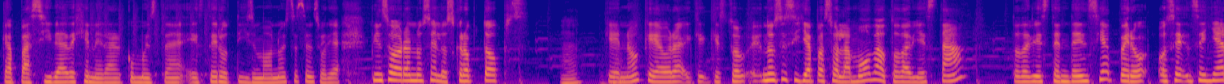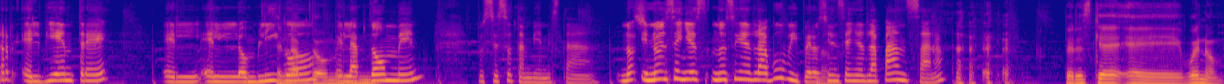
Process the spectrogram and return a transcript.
capacidad de generar como esta este erotismo, ¿no? Esta sensualidad. Pienso ahora no sé en los crop tops, ¿Mm? que no, que ahora que, que esto no sé si ya pasó a la moda o todavía está, todavía es tendencia, pero o sea, enseñar el vientre, el, el ombligo, El abdomen. el abdomen, pues eso también está. No, y no enseñas, no enseñas la boobie, pero sí enseñas la panza, ¿no? Pero es que, eh, bueno,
